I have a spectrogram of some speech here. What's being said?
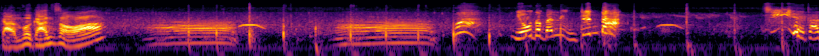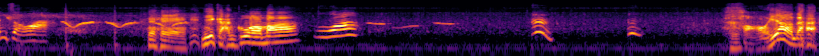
敢不敢走啊？哇，牛的本领真大，鸡也敢走啊！嘿嘿，你敢过吗？我，嗯，嗯好样的，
